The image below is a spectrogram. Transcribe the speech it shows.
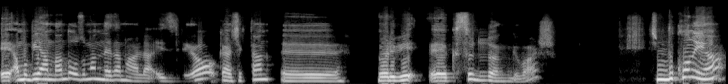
E, ama bir yandan da o zaman neden hala eziliyor? Gerçekten e, böyle bir e, kısır döngü var. Şimdi bu konuya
